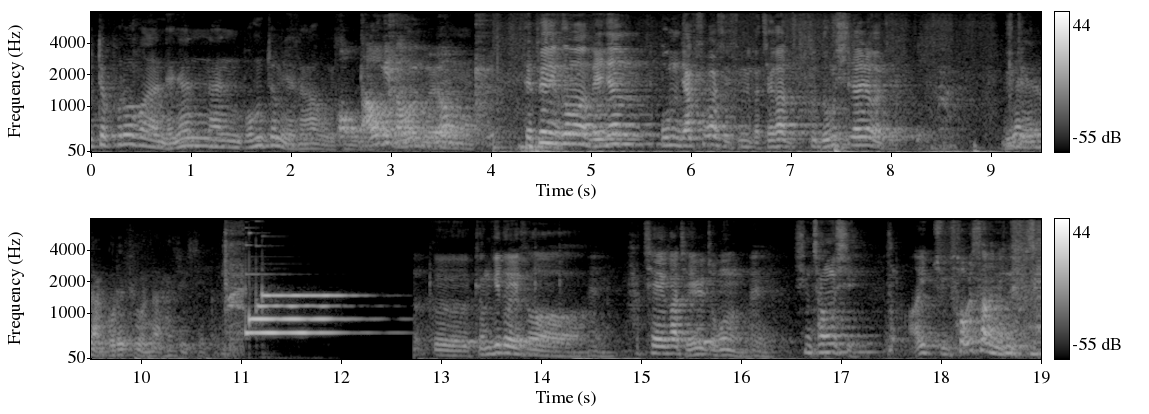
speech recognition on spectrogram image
뉴트 프로가 내년 한 봄쯤 예상하고 있습니다. 어, 나오긴 나오는 거예요? 네. 대표님 그러면 내년 봄 약속할 수 있습니까? 제가 그 너무 시달려가지고 네가 얘를 안 고려피면 난할수 있으니까. 그 경기도에서 네. 하체가 제일 좋은 네. 신창우 씨. 아니 지금 서울 사람인데 무슨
